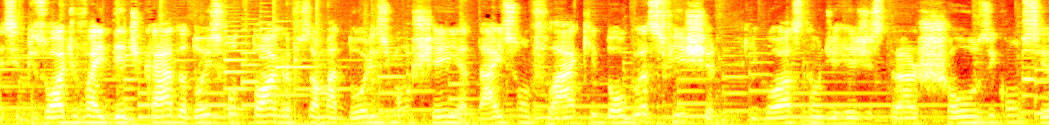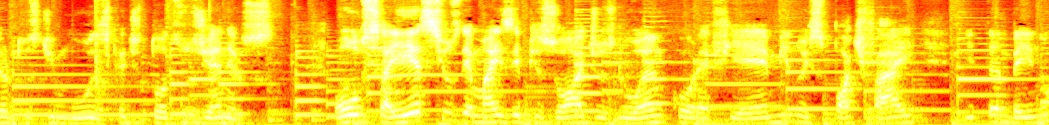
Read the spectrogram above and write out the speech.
Esse episódio vai dedicado a dois fotógrafos amadores de mão cheia, Dyson Flack e Douglas Fisher, que gostam de registrar shows e concertos de música de todos os gêneros. Ouça esse e os demais episódios no Anchor FM, no Spotify e também no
